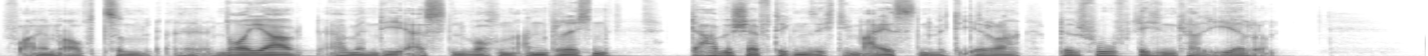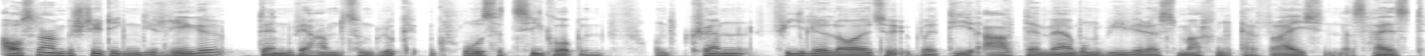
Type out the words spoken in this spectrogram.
vor allem auch zum äh, Neujahr, ja, wenn die ersten Wochen anbrechen, da beschäftigen sich die meisten mit ihrer beruflichen Karriere. Ausnahmen bestätigen die Regel, denn wir haben zum Glück große Zielgruppen und können viele Leute über die Art der Werbung, wie wir das machen, erreichen. Das heißt,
